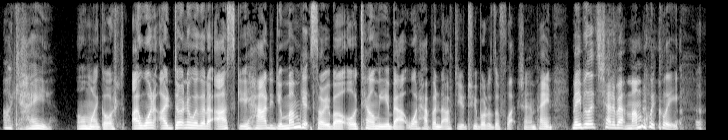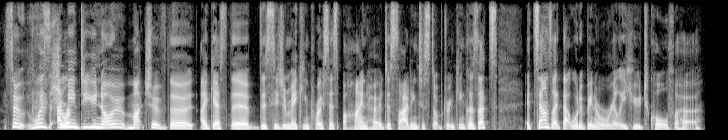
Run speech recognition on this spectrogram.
okay. Oh my gosh. I want I don't know whether to ask you how did your mum get sober or tell me about what happened after your two bottles of flat champagne. Maybe let's chat about mum quickly. so was I mean, do you know much of the I guess the decision making process behind her deciding to stop drinking because that's it sounds like that would have been a really huge call for her.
